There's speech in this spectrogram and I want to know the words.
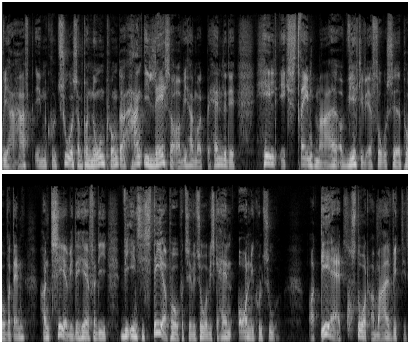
Vi har haft en kultur, som på nogle punkter hang i laser, og vi har måttet behandle det helt ekstremt meget og virkelig være fokuseret på, hvordan håndterer vi det her, fordi vi insisterer på på TV2, at vi skal have en ordentlig kultur. Og det er et stort og meget vigtigt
